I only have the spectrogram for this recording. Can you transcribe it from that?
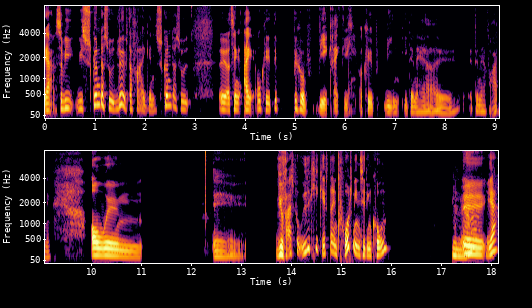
ja, så vi, vi skyndte os ud, løb derfra igen, skyndte os ud, øh, og tænkte, ej, okay, det behøver vi ikke rigtig at købe vin i den her, øh, den her forretning. Og øh, øh, vi var faktisk på udkig efter en portvin til din kone. Nå, Øh, ja,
